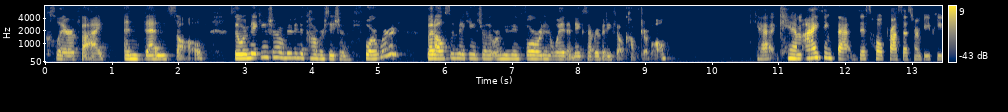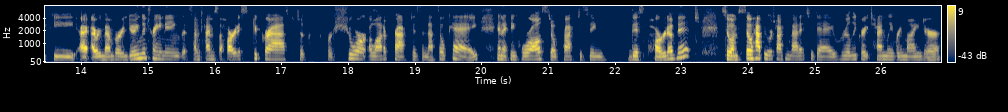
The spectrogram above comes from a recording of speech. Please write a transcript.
clarify, and then solve. So we're making sure we're moving the conversation forward, but also making sure that we're moving forward in a way that makes everybody feel comfortable. Yeah, Kim, I think that this whole process from BPP, I, I, remember in doing the trainings that sometimes the hardest to grasp took for sure a lot of practice, and that's okay. And I think we're all still practicing this part of it. So I'm so happy we're talking about it today. Really great timely reminder.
